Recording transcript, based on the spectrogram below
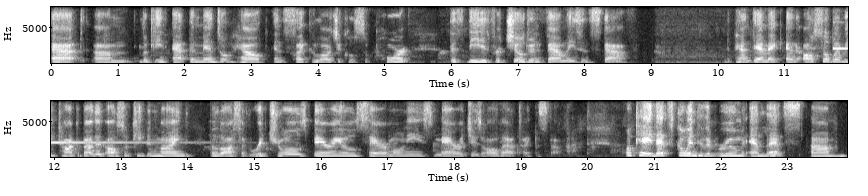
at um, looking at the mental health and psychological support that's needed for children, families, and staff. The pandemic, and also when we talk about it, also keep in mind the loss of rituals, burials, ceremonies, marriages, all that type of stuff. Okay, let's go into the room and let's um,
